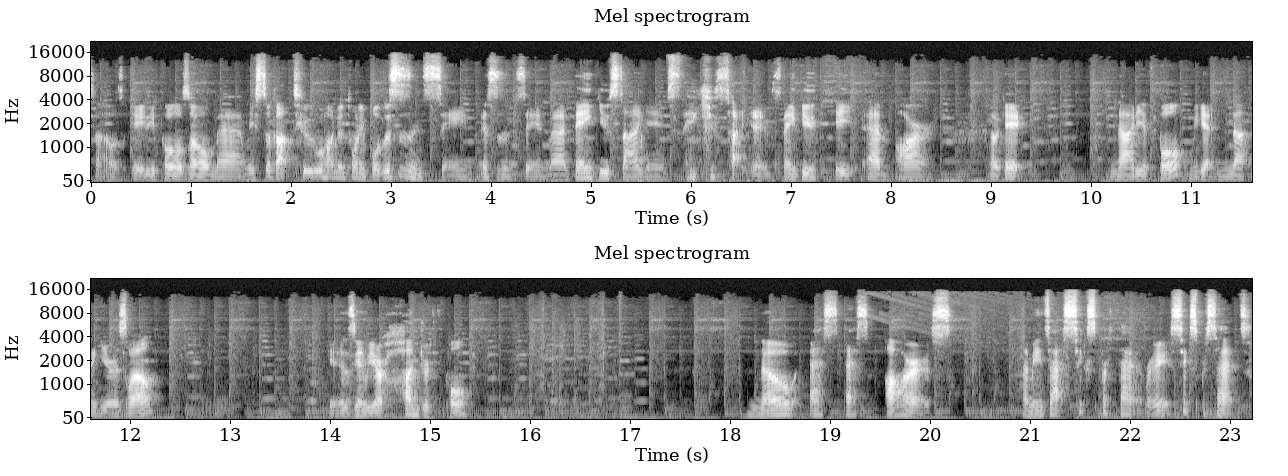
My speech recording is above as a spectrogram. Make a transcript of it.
So that was 80 pulls. Oh man, we still got 220 pulls. This is insane. This is insane, man. Thank you, Games. Thank you, Games. Thank you, KMR. Okay, 90th pull. We get nothing here as well. This is gonna be our 100th pull. No SSRs. I mean, it's at 6%, right? 6%.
